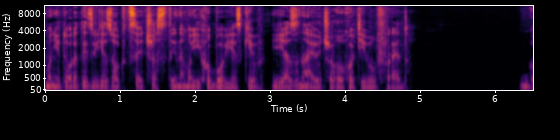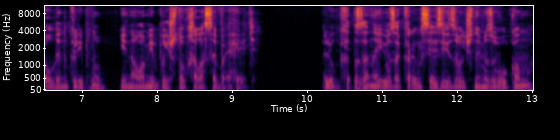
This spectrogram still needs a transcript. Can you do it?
Моніторити зв'язок це частина моїх обов'язків, я знаю, чого хотів Фред. Голден кліпнув, і Наомі виштовхала себе геть. Люк за нею закрився зі звичним звуком,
